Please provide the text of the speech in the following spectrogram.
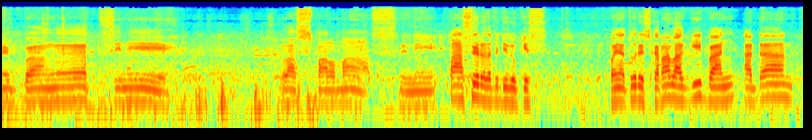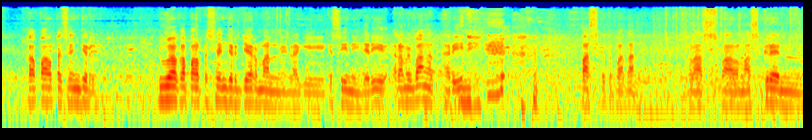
ramai banget di sini. Las Palmas. Ini pasir tapi dilukis. Banyak turis karena lagi banyak ada kapal passenger. Dua kapal passenger Jerman nih lagi ke sini jadi ramai banget hari ini. Pas ketepatan. Las Palmas Grand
